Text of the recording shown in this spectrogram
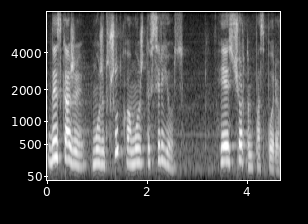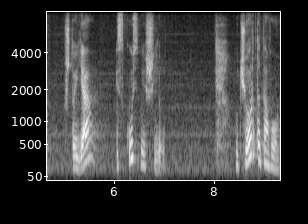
да и скажи, может в шутку, а может и всерьез. Я и с чертом поспорю, что я искусней шью. У черта того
